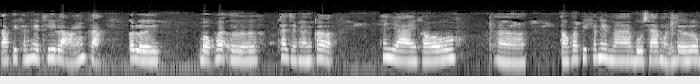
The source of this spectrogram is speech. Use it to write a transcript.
พระพิฆเนศที่หลังค่ะ ก็เลยบอกว่า เออ ถ้าอย่างนั้นก็ ให้ยายเขาเอาพระพิฆเนศมาบูชาเหมือนเดิม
